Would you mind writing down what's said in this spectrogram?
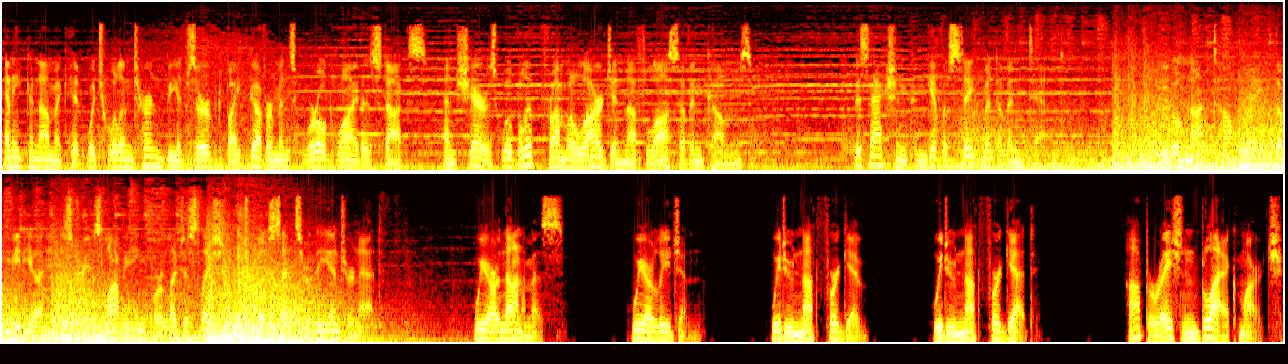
an economic hit which will in turn be observed by governments worldwide as stocks and shares will blip from a large enough loss of incomes. This action can give a statement of intent. We will not tolerate the media industry's lobbying for legislation which will censor the internet. We are anonymous. We are legion. We do not forgive. We do not forget. Operation Black March,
